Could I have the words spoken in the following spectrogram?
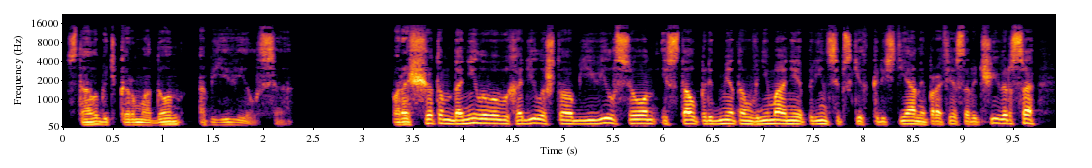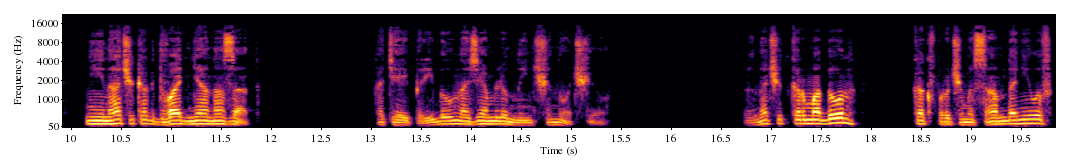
«Стало быть, Кармадон объявился». По расчетам Данилова выходило, что объявился он и стал предметом внимания принципских крестьян и профессора Чиверса не иначе, как два дня назад, хотя и прибыл на землю нынче ночью. Значит, Кармадон, как, впрочем, и сам Данилов,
